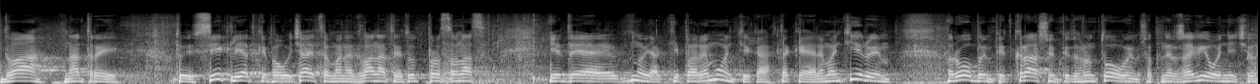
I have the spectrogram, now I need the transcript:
2 на 3. Тобто всі клетки, виходить, у мене 2 на 3. Тут просто у нас іде, ну як, типа ремонтика, таке. Ремонтуємо, робимо, підкрашуємо, підґрунтовуємо, щоб не ржавіло нічого.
